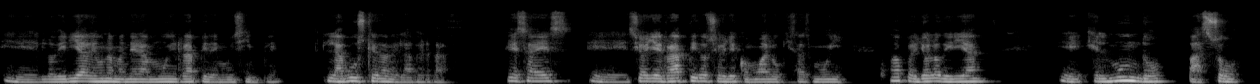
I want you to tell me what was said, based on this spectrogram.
eh, lo diría de una manera muy rápida y muy simple. La búsqueda de la verdad. Esa es, eh, se oye rápido, se oye como algo quizás muy, no, pero yo lo diría, el mundo pasó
